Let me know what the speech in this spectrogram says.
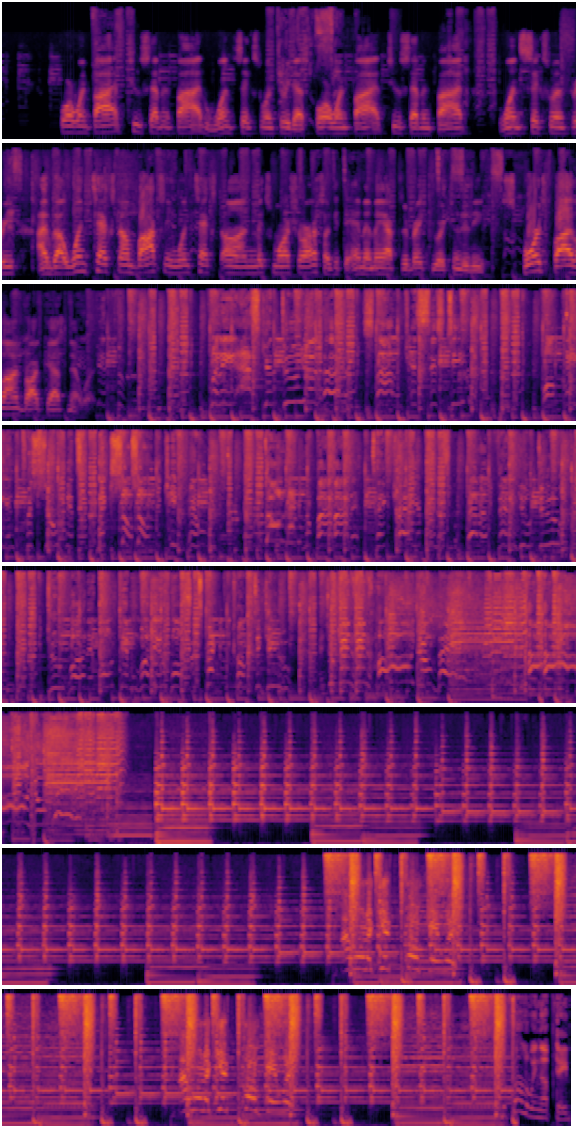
415-275-1613. That's 415-275-1613. I've got one text on boxing, one text on mixed martial arts. I'll get to MMA after the break. You are tuned to the Sports Byline Broadcast Network.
